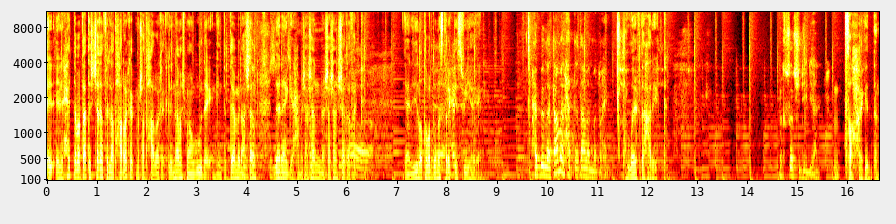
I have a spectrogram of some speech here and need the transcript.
ال- الحتة بقى بتاعت الشغف اللي هتحركك مش هتحركك لأنها مش موجودة يعني. أنت بتعمل عشان ده. ناجح مش عشان مش عشان شغفك. آه، يعني دي نقطة برضو الناس تركز فيها يعني. حب ما تعمل حتى تعمل ما تحب. الله يفتح عليك. باختصار شديد يعني. صح جدا.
